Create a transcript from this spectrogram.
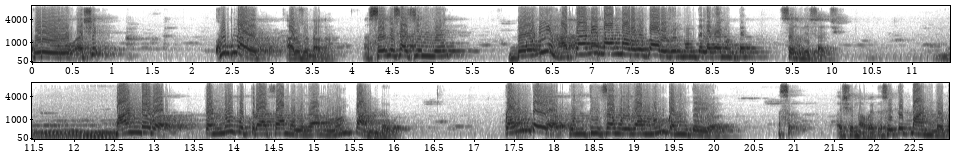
कुरु असे खूप नाव आहेत अर्जुनाला. सव्यसाची म्हणजे दोन्ही हाताने मान मारत होता अर्जुन म्हणून त्याला काय म्हणतात? सव्यसाची. पांडव पंडुपुत्राचा मुलगा म्हणून पांडव. कौंतेय कुंतीचा मुलगा म्हणून कौंतेय. असं असे नाव आहे. तसे इथे पांडव.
